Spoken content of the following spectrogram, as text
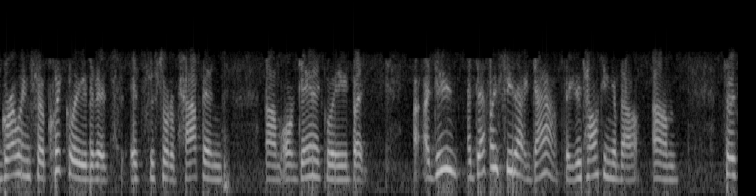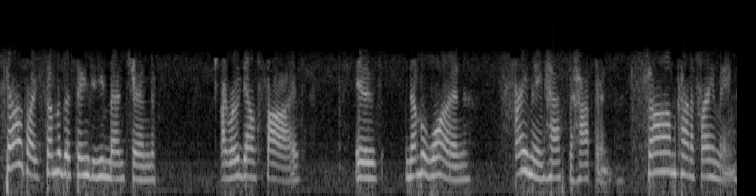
growing so quickly that it's it's just sort of happened um, organically. But I do I definitely see that gap that you're talking about. Um, so it sounds like some of the things that you mentioned, I wrote down five, is number one, framing has to happen. Some kind of framing.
